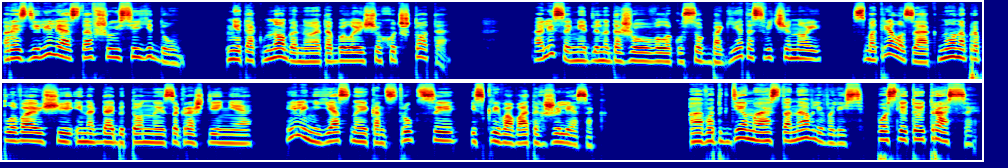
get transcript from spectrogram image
разделили оставшуюся еду. Не так много, но это было еще хоть что-то. Алиса медленно дожевывала кусок багета с ветчиной, смотрела за окно на проплывающие иногда бетонные заграждения или неясные конструкции из кривоватых железок. «А вот где мы останавливались после той трассы?»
